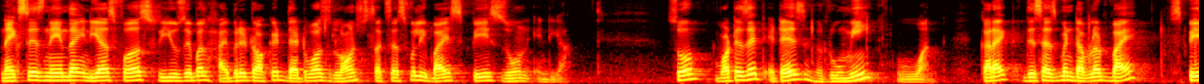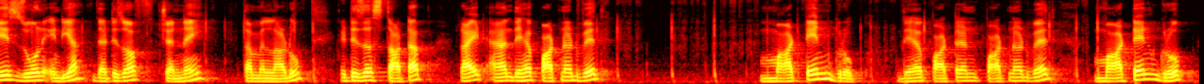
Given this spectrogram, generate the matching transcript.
Next is name the india's first reusable hybrid rocket that was launched successfully by space zone india. So what is it? It is rumi 1 correct? This has been developed by Space Zone India that is of Chennai, Tamil Nadu. It is a startup right? And they have partnered with martin group. They have partnered partnered with martin group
